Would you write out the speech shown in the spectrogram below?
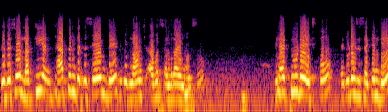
we were so lucky and it happened that the same day we could launch our Chandrayaan also. We had two day expo and today is the second day.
